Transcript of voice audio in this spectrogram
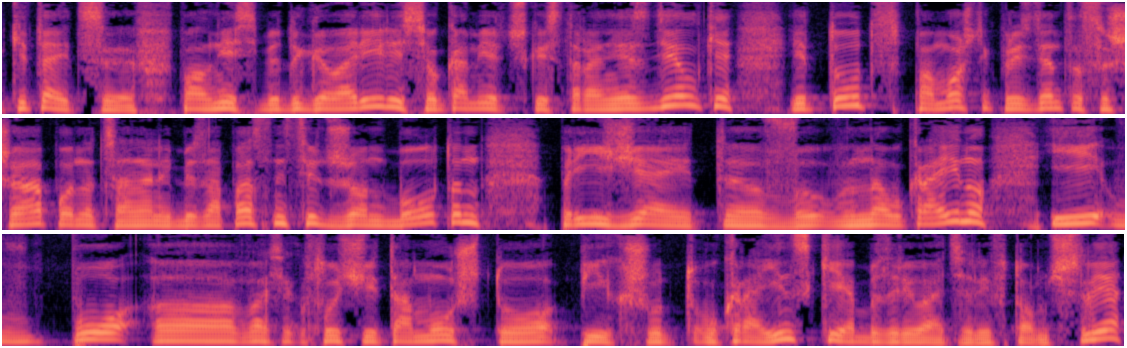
китайцы вполне себе договорились о коммерческой стороне сделки, и тут помощник президента США по национальной безопасности Джон Болтон приезжает э, в, на Украину, и по, э, во всяком случае, тому, что пишут украинские обозреватели в том числе,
